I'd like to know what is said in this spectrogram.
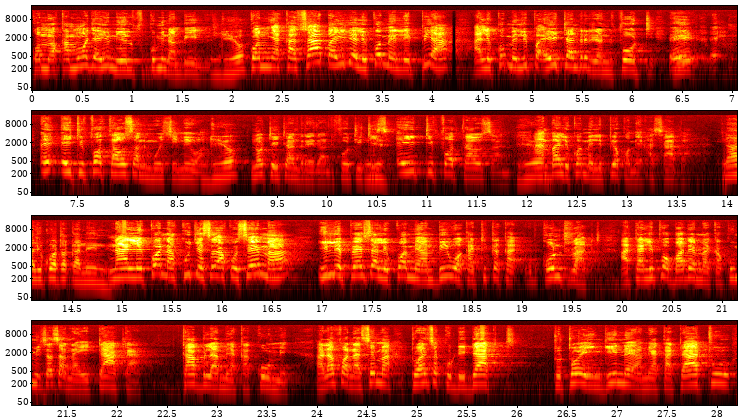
Kwa mwaka moja hiyo ni elfu kumi na mbili. Ndio. kwa miaka saba ile alikuwa amelipia alikuwa amelipa 840 eh, eh, 84000 mheshimiwa. Ndio. not 840 it is 84000 ambayo alikuwa amelipia kwa miaka saba Na alikuwa taka nini? na alikuwa nakuja sasa kusema ile pesa alikuwa ameambiwa katika ka- contract atalipwa baada ya miaka kumi sasa anaitaka kabla ya miaka kumi. Alafu anasema tuanze kudeduct tutoe ingine ya miaka tatu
